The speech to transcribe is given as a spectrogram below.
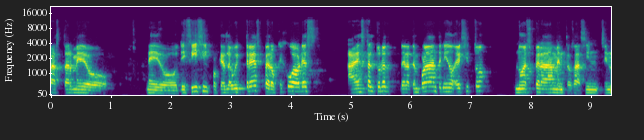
va a estar medio, medio difícil porque es la Week 3, pero ¿qué jugadores a esta altura de la temporada han tenido éxito no esperadamente? O sea, sin, sin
